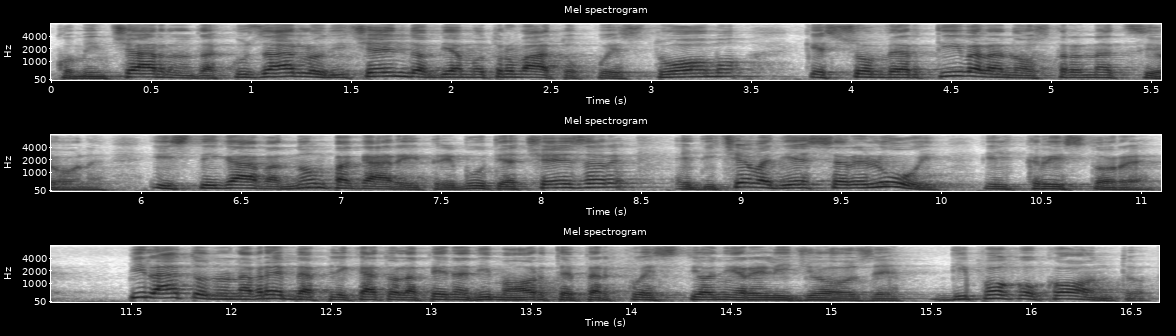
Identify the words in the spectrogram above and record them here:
Cominciarono ad accusarlo dicendo abbiamo trovato quest'uomo che sovvertiva la nostra nazione, istigava a non pagare i tributi a Cesare e diceva di essere lui il Cristo Re. Pilato non avrebbe applicato la pena di morte per questioni religiose, di poco conto,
